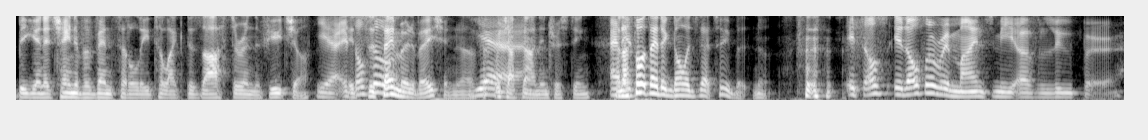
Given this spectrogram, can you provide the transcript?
begin a chain of events that'll lead to like disaster in the future. Yeah, it's it's, the same motivation, uh, which I found interesting, And and, I thought they'd acknowledge that too, but no. It's also it also reminds me of Looper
